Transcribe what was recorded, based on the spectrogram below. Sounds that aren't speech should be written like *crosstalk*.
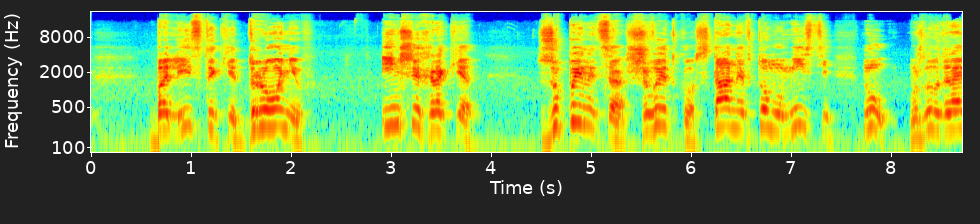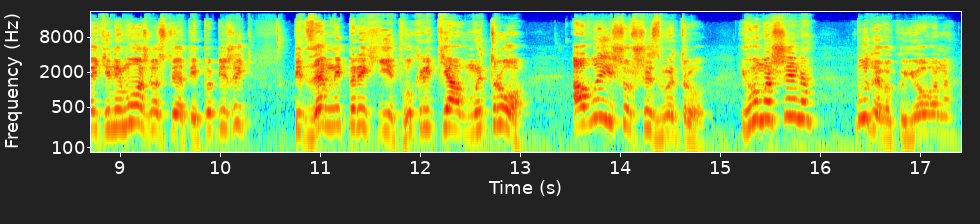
балістики, дронів, інших ракет, зупиниться швидко, стане в тому місці, ну, можливо, де навіть і не можна стояти, і побіжить підземний перехід, в укриття, в метро. А вийшовши з метро, його машина буде евакуйована.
